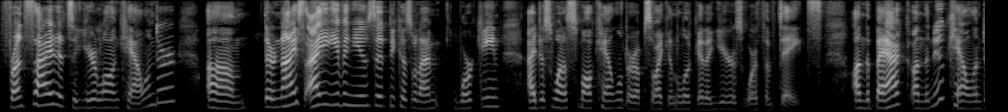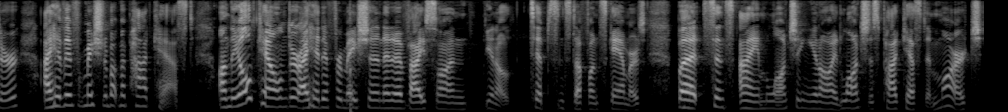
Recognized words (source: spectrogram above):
Front side, it's a year long calendar. Um, they're nice. I even use it because when I'm working, I just want a small calendar up so I can look at a year's worth of dates. On the back, on the new calendar, I have information about my podcast. On the old calendar, I had information and advice on, you know, tips and stuff on scammers. But since I'm launching, you know, I launched this podcast in March,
